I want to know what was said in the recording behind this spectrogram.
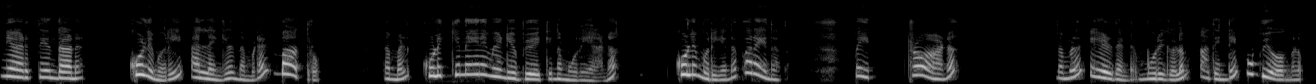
ഇനി അടുത്ത എന്താണ്? കുളിമുറി അല്ലെങ്കിൽ നമ്മുടെ ബാത്റൂം നമ്മൾ കുളിക്കുന്നതിന് വേണ്ടി ഉപയോഗിക്കുന്ന മുറിയാണ് കുളിമുറി എന്ന് പറയുന്നത്. അപ്പം ഇത്രയാണ് നമ്മൾ എഴുതേണ്ട മുറികളും അതിന്റെ ഉപയോഗങ്ങളും.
